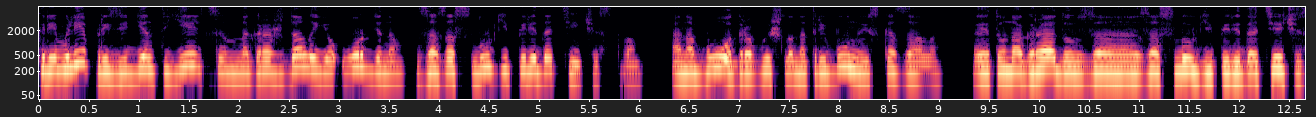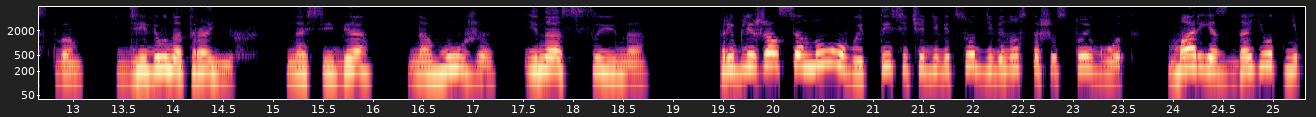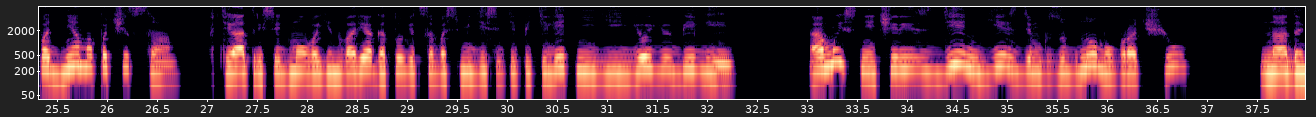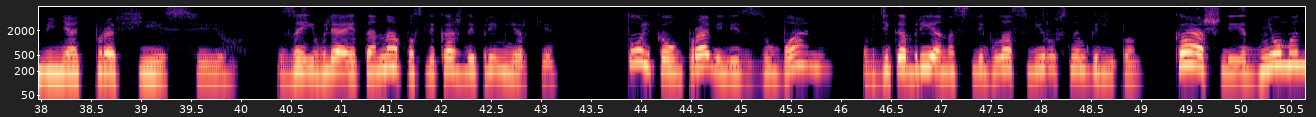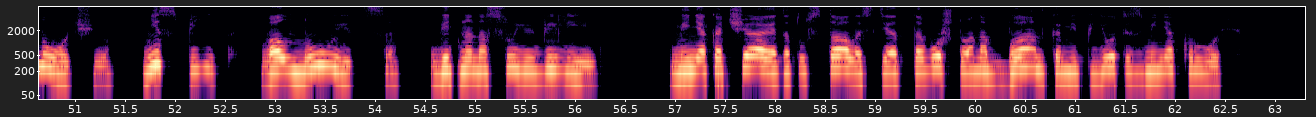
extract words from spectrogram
Кремле президент Ельцин награждал ее орденом за заслуги перед Отечеством. Она бодро вышла на трибуну и сказала, «Эту награду за заслуги перед Отечеством делю на троих, на себя, на мужа и на сына». Приближался новый 1996 год. Марья сдает не по дням, а по часам. В театре 7 января готовится 85-летний ее юбилей. А мы с ней через день ездим к зубному врачу. Надо менять профессию, заявляет она после каждой примерки. Только управились с зубами. В декабре она слегла с вирусным гриппом. Кашляет днем и ночью, не спит, волнуется, ведь на носу юбилей. Меня качает от усталости от того, что она банками пьет из меня кровь.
